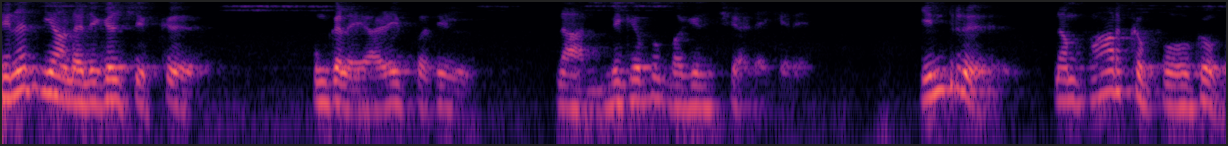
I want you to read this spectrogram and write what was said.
தினத்தியான நிகழ்ச்சிக்கு உங்களை அழைப்பதில் நான் மிகவும் மகிழ்ச்சி அடைகிறேன். இன்று நாம் பார்க்க போகும்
